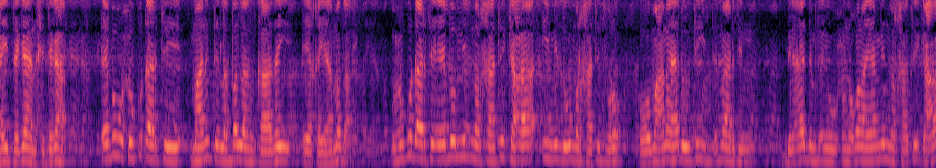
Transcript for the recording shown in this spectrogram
ay degaan xidigaha eebbe wuxuu ku dhaartay maalintii la ballan qaaday ee qiyaamada ah wuxuu ku dhaartay eebbe mid markhaati kaca iyo mid lagu markhaati furo oo macnaha hadhowtay maartin bini aadamka ayuu wuxuu noqonayaa mid markhaati kaca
